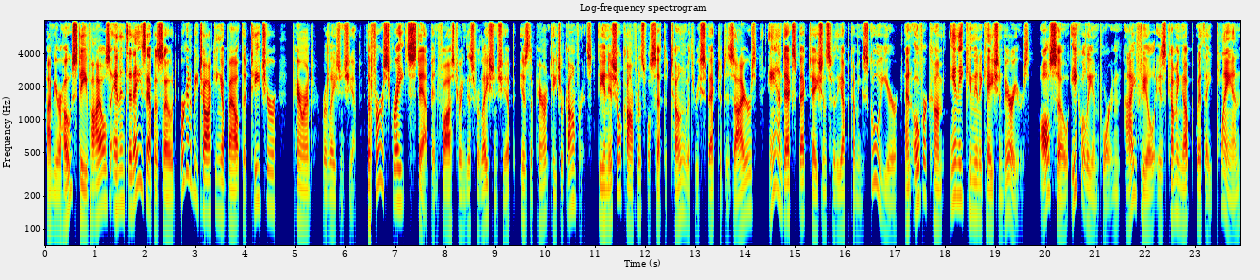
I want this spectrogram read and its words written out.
I'm your host, Steve Hiles, and in today's episode, we're going to be talking about the teacher parent relationship. The first great step in fostering this relationship is the parent teacher conference. The initial conference will set the tone with respect to desires and expectations for the upcoming school year and overcome any communication barriers. Also, equally important, I feel, is coming up with a plan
